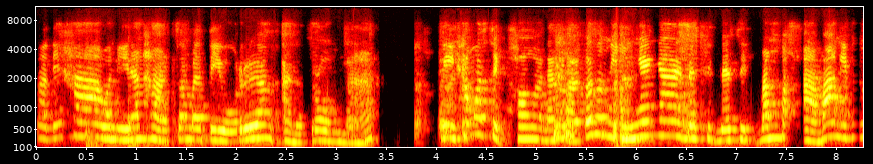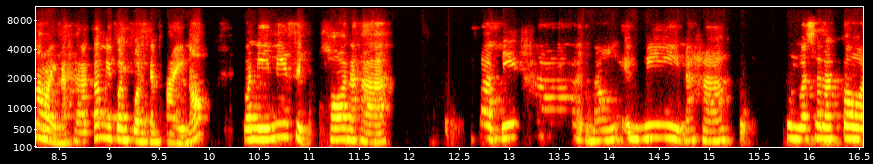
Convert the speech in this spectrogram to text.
สวัสดีค่ะ วันนี้นะคะจะมาติวเรื่องอนุกรมนะ มีทั้งหมดสิบข้อนะคะ ก็จะมีง่ายๆเบสิกเบสิกบ้างอ่าบ้างนิดหน่อยนะคะ ก็มีปนๆกันไปเนาะวันนี้มีสิบข้อนะคะ สวัสดีค่ะ น้องเอมมี่นะคะ คุณวัชรกร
